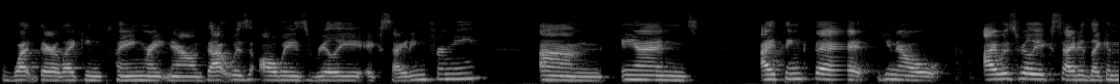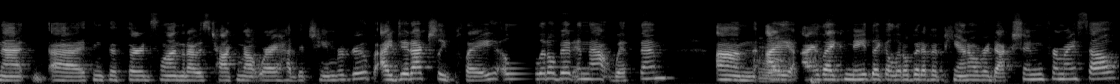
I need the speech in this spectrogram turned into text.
what they're liking playing right now that was always really exciting for me. Um, and i think that you know I was really excited, like in that, uh, I think the third salon that I was talking about where I had the chamber group, I did actually play a little bit in that with them. Um, oh, wow. I, I like made like a little bit of a piano reduction for myself.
